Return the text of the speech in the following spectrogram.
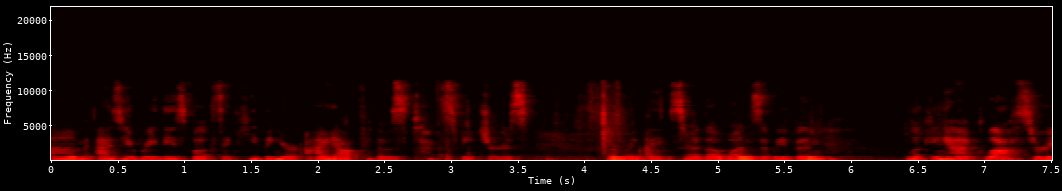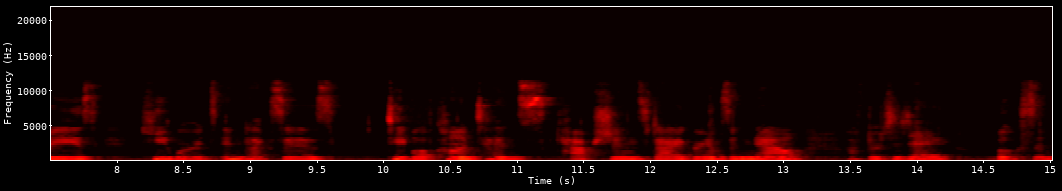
um, as you read these books and keeping your eye out for those text features. Remember, these are the ones that we've been looking at glossaries, keywords, indexes, table of contents, captions, diagrams, and now, after today, books and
